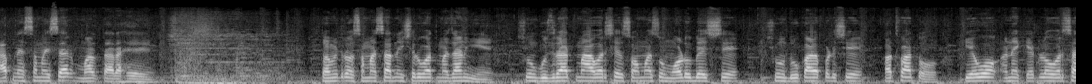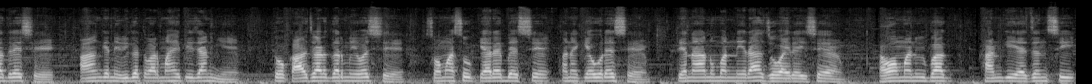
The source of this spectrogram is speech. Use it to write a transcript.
આપને સમયસર મળતા રહે. તો મિત્રો, સમાચારની શરૂઆતમાં જાણીએ, શું ગુજરાતમાં આ વર્ષે ચોમાસું મોડું બેસશે, શું દુકાળ પડશે, અથવા તો કેવો અને કેટલો વરસાદ રહેશે, આ અંગેની વિગતવાર માહિતી જાણીએ, તો કાળઝાળ ગરમી વધશે, ચોમાસું ક્યારે બેસશે અને કેવું રહેશે, તેના અનુમાનની રાહ જોવાઈ રહી છે. હવામાન વિભાગ, ખાનગી એજન્સી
